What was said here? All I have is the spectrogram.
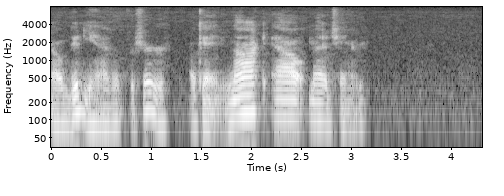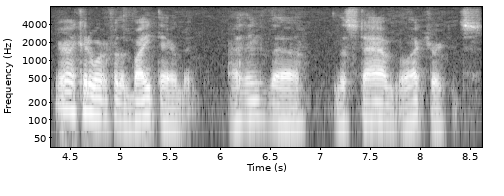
how good you have it for sure. Okay, knock out Medicham. Yeah, I could have went for the bite there, but I think the the stab electric it's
